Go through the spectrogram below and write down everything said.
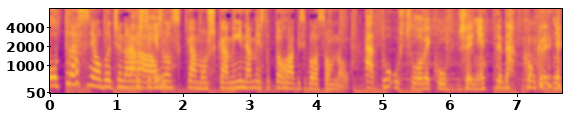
otrasne oblečená, Ahau. ešte ideš von s kamoškami, namiesto toho, aby si bola so mnou. A tu už človeku, žene, teda konkrétne,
